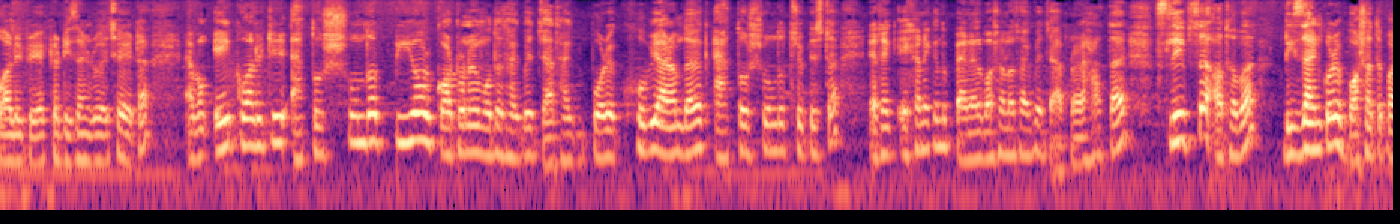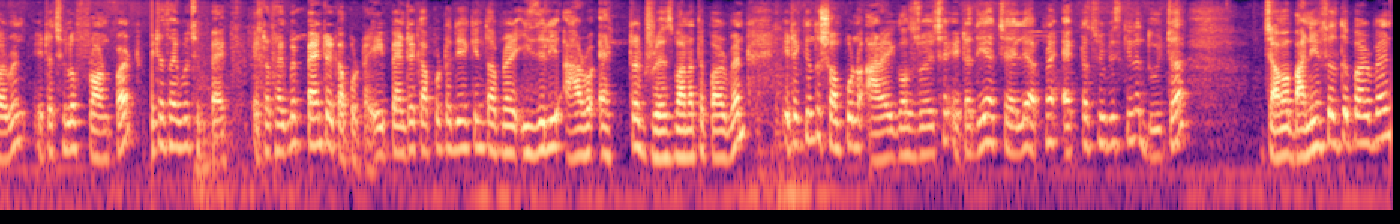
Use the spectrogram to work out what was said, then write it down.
কোয়ালিটির একটা ডিজাইন রয়েছে এটা। এবং এই কোয়ালিটির এত সুন্দর পিওর কটনের মধ্যে থাকবে, যা থাকবে পরে খুবই আরামদায়ক, এত সুন্দর থ্রি পিসটা এটা এখানে কিন্তু প্যানেল বসানো থাকবে, যা আপনার হাতায় স্লিপসে অথবা ডিজাইন করে বসাতে পারবেন। এটা ছিল ফ্রন্ট পার্ট এটা থাকবে হচ্ছে ব্যাক এটা থাকবে প্যান্টের কাপড়টা। এই প্যান্টের কাপড়টা দিয়ে কিন্তু আপনারা ইজিলি আরও একটা ড্রেস বানাতে পারবেন। এটা কিন্তু সম্পূর্ণ আড়াই গজ রয়েছে। এটা দিয়ে চাইলে আপনার একটা থ্রি পিস কিনে দুইটা জামা বানিয়ে ফেলতে পারবেন,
